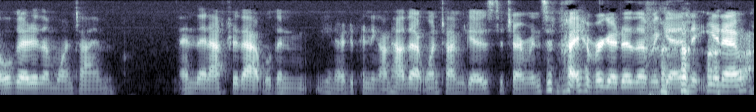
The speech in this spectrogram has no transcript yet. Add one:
will go to them one time. And then after that, well, then, you know, depending on how that one time goes, determines if I ever go to them again, you know?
